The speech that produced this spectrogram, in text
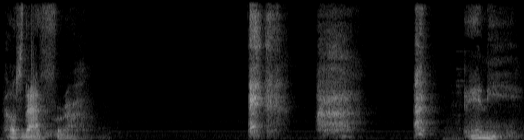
How's that for a. Annie.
